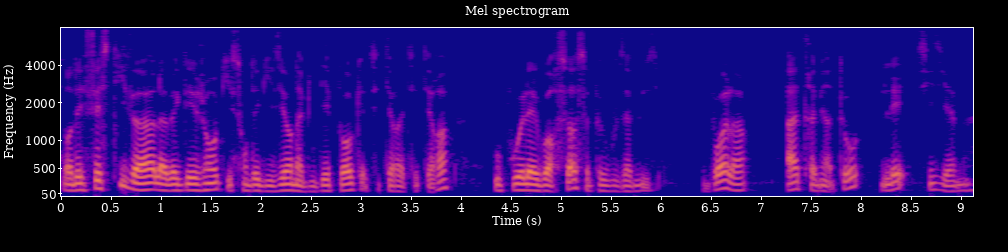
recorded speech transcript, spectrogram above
dans des festivals avec des gens qui sont déguisés en habits d'époque, etc., etc. Vous pouvez aller voir ça, ça peut vous amuser. Voilà, à très bientôt, les sixièmes.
